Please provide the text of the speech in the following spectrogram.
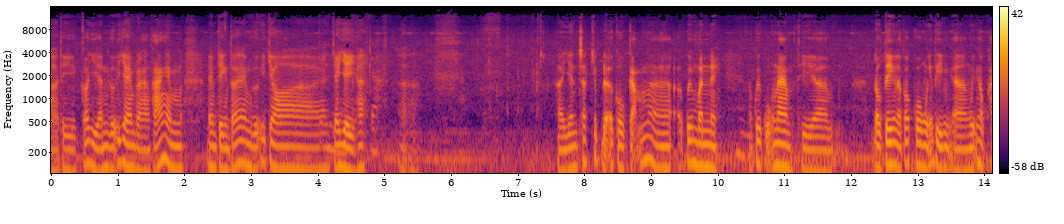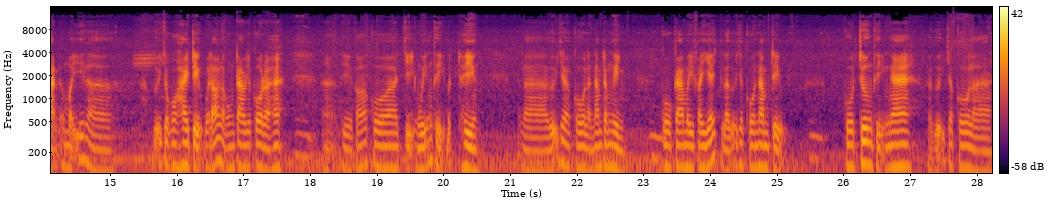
À, thì có gì anh gửi cho em rồi hàng tháng em đem tiền tới em gửi cho cho gì ha. Dạ. à. À, danh sách giúp đỡ cô Cẩm ở quê Minh này ở quê quận Nam. Thì đầu tiên là có cô Nguyễn Thị à, Nguyễn Ngọc Hạnh ở Mỹ là gửi cho cô 2 triệu và đó là con trao cho cô rồi ha. Ừ. à, thì có cô chị Nguyễn Thị Bích Hiền là gửi cho cô là 500 nghìn Ừ. cô Cami Fayez là gửi cho cô 5 triệu Ừ. cô Trương Thị Nga là gửi cho cô là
